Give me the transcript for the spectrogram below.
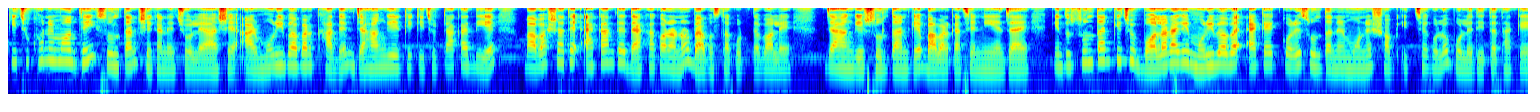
কিছুক্ষণের মধ্যেই সুলতান সেখানে চলে আসে আর মুড়ি বাবার খাদেম জাহাঙ্গীরকে কিছু টাকা দিয়ে বাবার সাথে একান্তে দেখা করানোর ব্যবস্থা করতে বলে। জাহাঙ্গীর সুলতানকে বাবার কাছে নিয়ে যায়। কিন্তু সুলতান কিছু বলার আগে মুড়ি বাবা এক এক করে সুলতানের মনের সব ইচ্ছেগুলো বলে দিতে থাকে।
